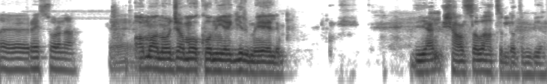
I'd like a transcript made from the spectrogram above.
e, restorana e, Aman hocam o konuya girmeyelim. Diyen şansalı hatırladım bir an.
